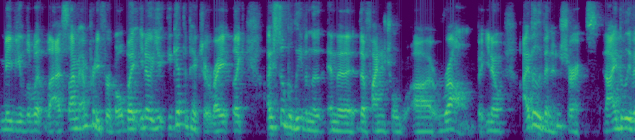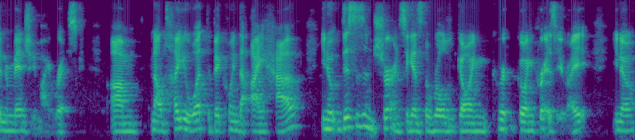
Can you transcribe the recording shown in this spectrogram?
maybe a little bit less i'm, I'm pretty frugal but you know you, you get the picture right like i still believe in the in the, the financial uh, realm but you know i believe in insurance and i believe in managing my risk um, and I'll tell you what, the Bitcoin that I have, you know, this is insurance against the world going going crazy, right? You know,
